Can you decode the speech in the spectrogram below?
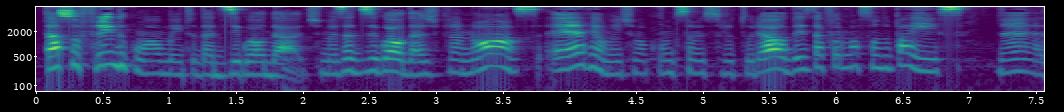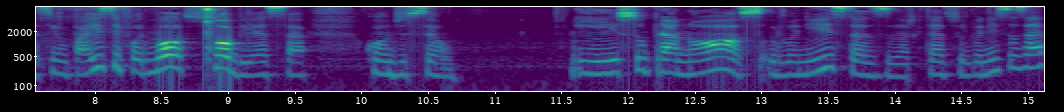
está sofrendo com o aumento da desigualdade, mas a desigualdade para nós é realmente uma condição estrutural desde a formação do país. Né? Assim, o país se formou sob essa condição. E isso, para nós, urbanistas, arquitetos urbanistas, é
